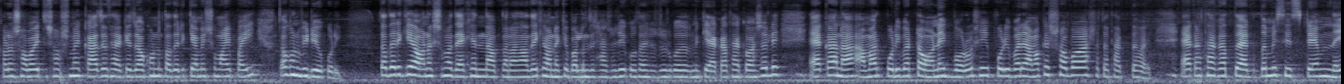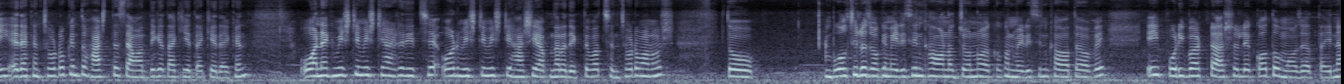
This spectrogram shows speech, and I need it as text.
কারণ সবাই তো সবসময় কাজে থাকে, যখন তাদেরকে আমি সময় পাই, তখন ভিডিও করি। তাদেরকে অনেক সময় দেখেন না আপনারা, না দেখে অনেকে বলেন যে, শাশুড়ি কোথায়, শ্বশুর কোথায়, তুমি কি একা থাকো? আসলে একা না, আমার পরিবারটা অনেক বড়, সেই পরিবারে আমাকে সবার সাথে থাকতে হয়। একা থাকার তো একদমই সিস্টেম নেই। এই দেখেন, ছোটো কিন্তু হাসতেছে, আমার দিকে তাকিয়ে তাকিয়ে দেখেন। ও অনেক মিষ্টি মিষ্টি হাসি দিচ্ছে। ওর মিষ্টি মিষ্টি হাসি আপনারা দেখতে পাচ্ছেন, ছোট মানুষ। তো বলছিল যে ওকে মেডিসিন খাওয়ানোর জন্য এখন মেডিসিন খাওয়াতে হবে। এই পরিবারটা আসলে কত মজার, তাই না?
